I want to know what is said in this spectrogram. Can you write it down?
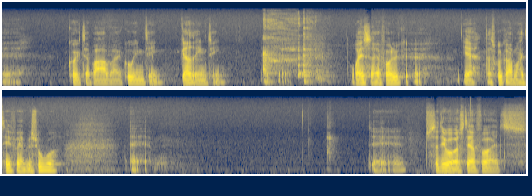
Øh, kunne ikke tage på arbejde, kunne ingenting, gad ingenting. Øh, Risse af folk, øh, ja, der skulle ikke ret meget til, før jeg blev sur. Øh, øh, så det var også derfor, at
